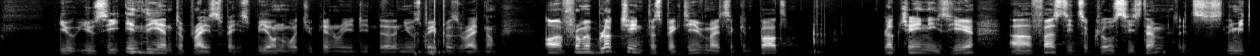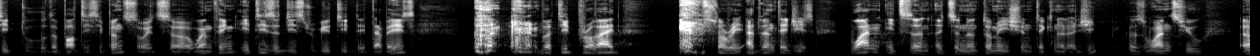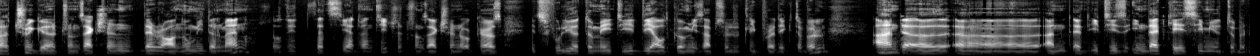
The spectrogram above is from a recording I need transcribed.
you, you see in the enterprise space, beyond what you can read in the newspapers right now. Uh, from a blockchain perspective, my second part, blockchain is here. Uh, first, it's a closed system. It's limited to the participants, so it's uh, one thing. It is a distributed database. but it provides, sorry, advantages. One, it's an, it's an automation technology because once you uh, trigger a transaction, there are no middlemen. So that's the advantage. A transaction occurs, it's fully automated, the outcome is absolutely predictable, and, uh, uh, and it is, in that case, immutable.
